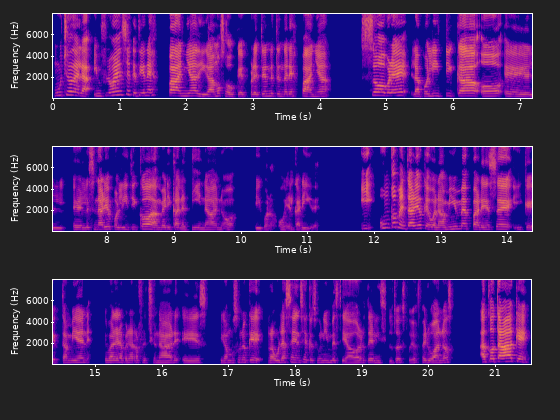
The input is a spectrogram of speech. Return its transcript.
mucho de la influencia que tiene España, digamos, o que pretende tener España sobre la política o el, el, escenario político de América Latina, ¿no? Y bueno, hoy el Caribe. Y un comentario que, bueno, a mí me parece y que también vale la pena reflexionar es, digamos, uno que Raúl Asencia, que es un investigador del Instituto de Estudios Peruanos, acotaba que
